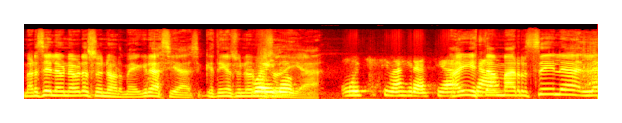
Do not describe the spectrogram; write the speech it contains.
Marcela, un abrazo enorme. Gracias. Que tengas un hermoso Bueno, día. Muchísimas gracias. Ahí está. Marcela, la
